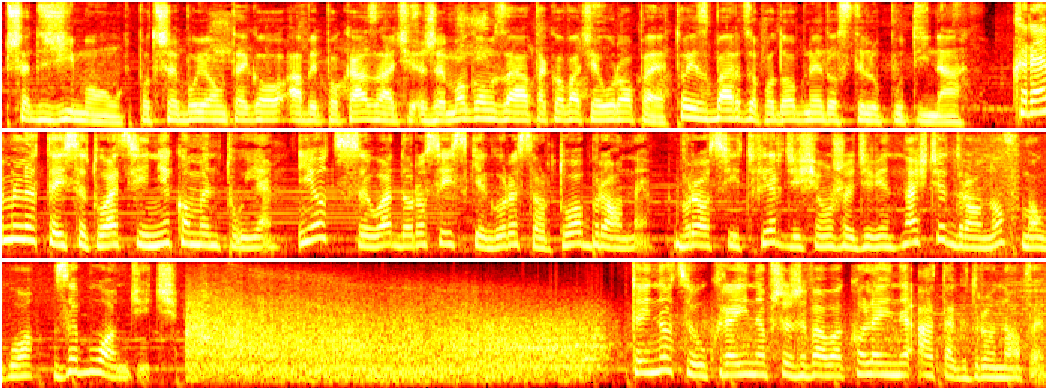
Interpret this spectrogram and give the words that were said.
przed zimą. Potrzebują tego, aby pokazać, że mogą zaatakować Europę. To jest bardzo podobne do stylu Putina. Kreml tej sytuacji nie komentuje i odsyła do rosyjskiego resortu obrony. W Rosji twierdzi się, że 19 dronów mogło zabłądzić. Tej nocy Ukraina przeżywała kolejny atak dronowy.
